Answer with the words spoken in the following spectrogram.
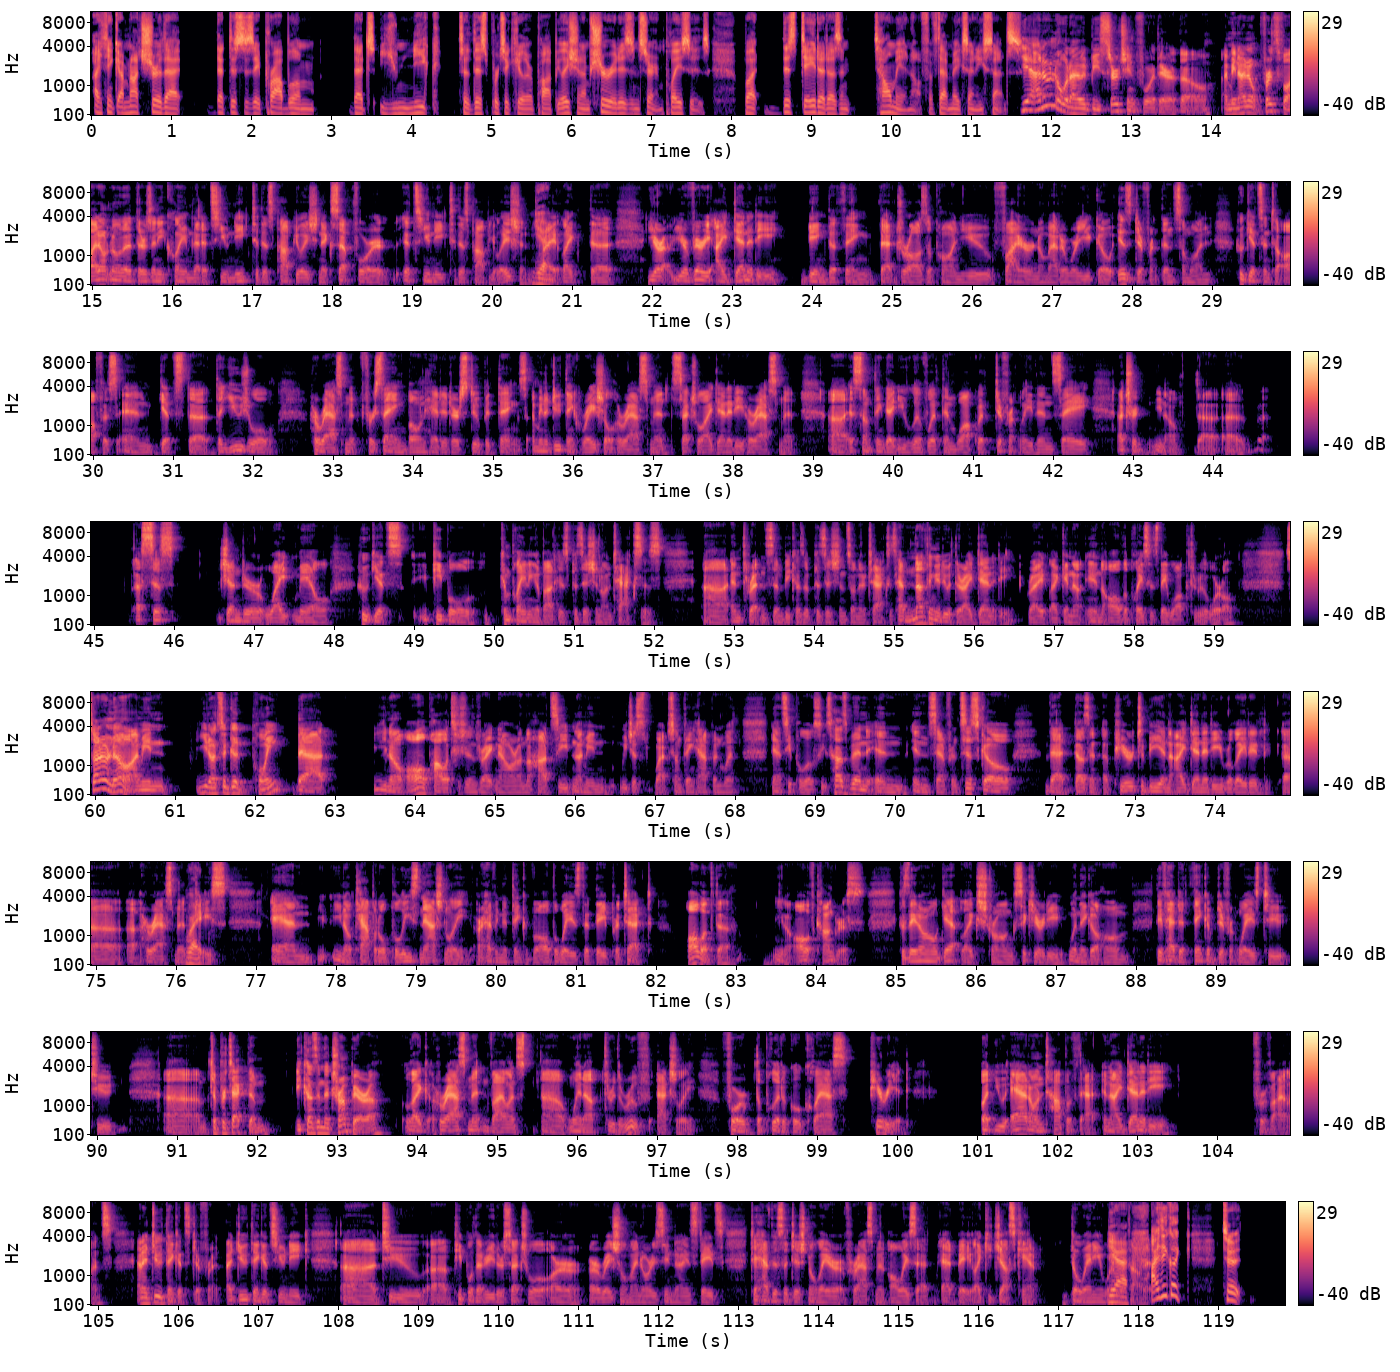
I think I'm not sure that that this is a problem that's unique to this particular population. I'm sure it is in certain places, but this data doesn't tell me enough if that makes any sense. Yeah, I don't know what I would be searching for there though. I mean, I don't first of all, I don't know that there's any claim that it's unique to this population except for it's unique to this population, yeah. right? Like the your your very identity being the thing that draws upon you fire no matter where you go is different than someone who gets into office and gets the the usual harassment for saying boneheaded or stupid things. I mean, I do think racial harassment, sexual identity harassment, uh, is something that you live with and walk with differently than, say, a you know uh, a, a cisgender white male who gets people complaining about his position on taxes. Uh, and threatens them because of positions on their taxes have nothing to do with their identity, right? Like in in all the places they walk through the world. So I don't know. I mean, you know, it's a good point that you know all politicians right now are on the hot seat, and I mean, we just watched something happen with Nancy Pelosi's husband in in San Francisco that doesn't appear to be an identity related uh, uh, harassment right. case. And you know, Capitol Police nationally are having to think of all the ways that they protect all of the you know all of Congress because they don't all get like strong security when they go home. They've had to think of different ways to to um, to protect them because in the Trump era, like harassment and violence uh, went up through the roof actually for the political class. Period. But you add on top of that an identity for violence. And I do think it's different. I do think it's unique uh, to uh, people that are either sexual or, or racial minorities in the United States to have this additional layer of harassment always at, at bay. Like you just can't go anywhere yeah, without it. I think like to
